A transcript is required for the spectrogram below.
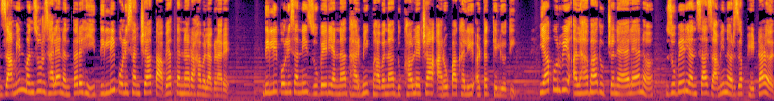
जामीन मंजूर झाल्यानंतरही दिल्ली पोलिसांच्या ताब्यात त्यांना राहावं लागणार आहे. दिल्ली पोलिसांनी जुबेर यांना धार्मिक भावना दुखावल्याच्या आरोपाखाली अटक केली होती. यापूर्वी अलाहाबाद उच्च न्यायालयानं जुबेर यांचा जामीन अर्ज फेटाळत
